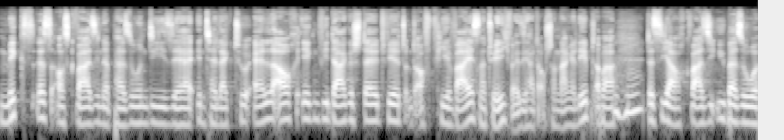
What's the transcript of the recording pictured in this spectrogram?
Mix ist aus quasi einer Person, die sehr intellektuell auch irgendwie dargestellt wird und oft viel weiß, natürlich, weil sie halt auch schon lange lebt, aber mhm. dass sie ja auch quasi über so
